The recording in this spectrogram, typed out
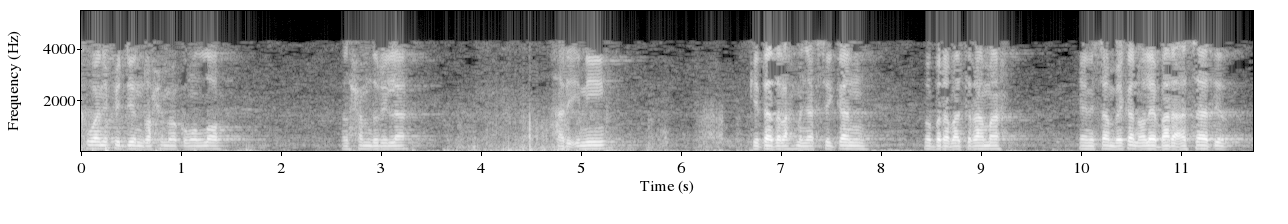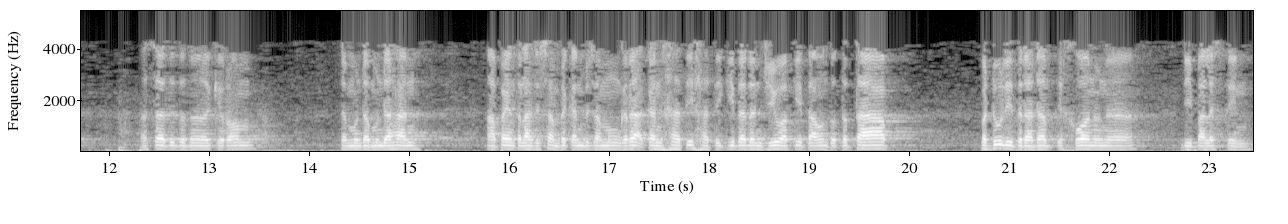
Ikhwani fi din rahimakumullah. Alhamdulillah. Hari ini kita telah menyaksikan beberapa ceramah yang disampaikan oleh para asatid asatid asatidz kiram dan mudah-mudahan apa yang telah disampaikan bisa menggerakkan hati-hati kita dan jiwa kita Untuk tetap peduli terhadap ikhwanuna di Palestina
